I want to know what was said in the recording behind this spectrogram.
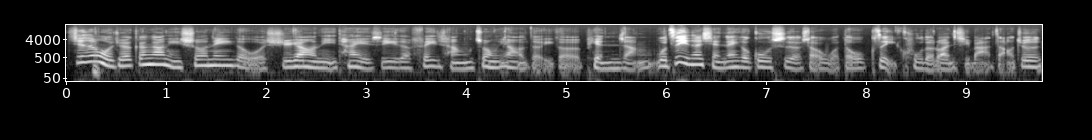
其实我觉得刚刚你说那个“我需要你”，它也是一个非常重要的一个篇章。我自己在写那个故事的时候，我都自己哭的乱七八糟。就是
